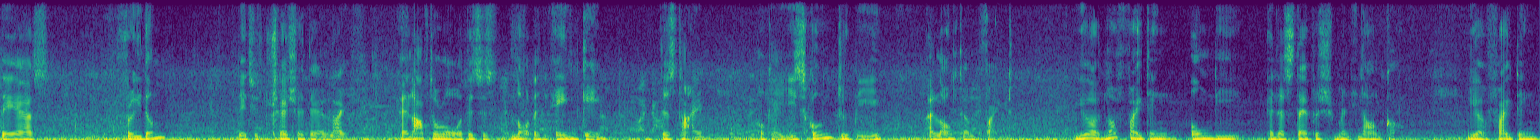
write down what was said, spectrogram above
their freedom, they should treasure their life. And after all, this is not an end game this time. Okay, it's going to be a long-term fight. You are not fighting only an establishment in Hong Kong. You are fighting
